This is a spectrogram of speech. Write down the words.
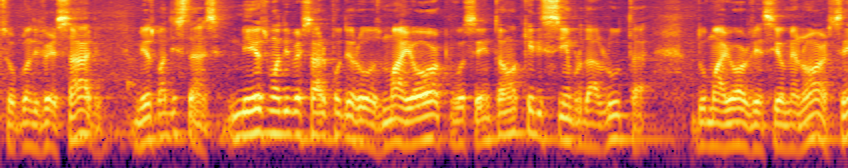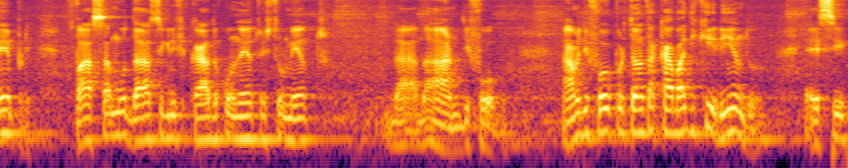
sobre o adversário, mesmo à distância. Mesmo um adversário poderoso, maior que você. Então, aquele símbolo da luta do maior vencer o menor, sempre, passa a mudar significado quando entra o instrumento da, da arma de fogo. A arma de fogo, portanto, acaba adquirindo esse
